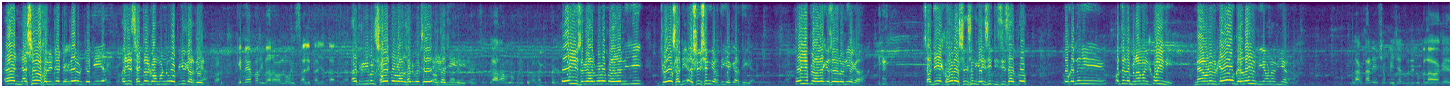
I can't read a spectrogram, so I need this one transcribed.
ਇਹ ਨੈਸ਼ਨਲ ਹੌਲੀਡੇ ਡਿਕਲੇਅਰ ਹੋਣੀ ਚਾਹੀਦੀ ਹੈ ਅਸੀਂ ਸੈਂਟਰਲ ਗਵਰਨਮੈਂਟ ਨੂੰ ਅਪੀਲ ਕਰਦੇ ਆ ਕਿੰਨੇ ਪਰਿਵਾਰਾਂ ਵੱਲੋਂ ਹਿੱਸਾ ਲਿੱਤਾ ਜਾਂਦਾ? ਹੈ ਇਹ ਤਕਰੀਬਨ 100 ਪਰਿਵਾਰ ਸਾਡੇ ਕੋਲ ਇੱਥੇ ਆਉਂਦਾ ਜੀ। ਸਰਕਾਰਾਂ ਵੱਲੋਂ ਕੋਈ ਉਪਰਾਲਾ ਕੀਤਾ ਜਾਂਦਾ? ਕੋਈ ਸਰਕਾਰ ਵੱਲੋਂ ਉਪਰਾਲਾ ਨਹੀਂ ਜੀ। ਜੋ ਸਾਡੀ ਐਸੋਸੀਏਸ਼ਨ ਕਰਦੀ ਹੈ ਕਰਦੀ ਹੈ। ਕੋਈ ਉਪਰਾਲਾ ਕਿਸੇ ਵੱਲੋਂ ਨਹੀਂ ਹੈਗਾ। ਸਾਡੀ ਇੱਕ ਹੋਰ ਐਸੋਸੀਏਸ਼ਨ ਗਈ ਸੀ ਡੀਸੀ ਸਾਹਿਬ ਕੋ ਉਹ ਕਹਿੰਦੇ ਜੀ ਪੱਧਰ ਤੇ ਬਣਾਵਾਂਗੇ ਕੋਈ ਨਹੀਂ। ਮੈਂ ਉਹਨਾਂ ਨੂੰ ਕਿਹਾ ਉਹ ਗੱਲਾਂ ਹੀ ਹੁੰਦੀਆਂ ਉਹਨਾਂ ਦੀਆਂ। ਲੱਗਦਾ ਨਹੀਂ 26 ਜਨਵਰੀ ਨੂੰ ਬੁਲਾ ਕੇ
